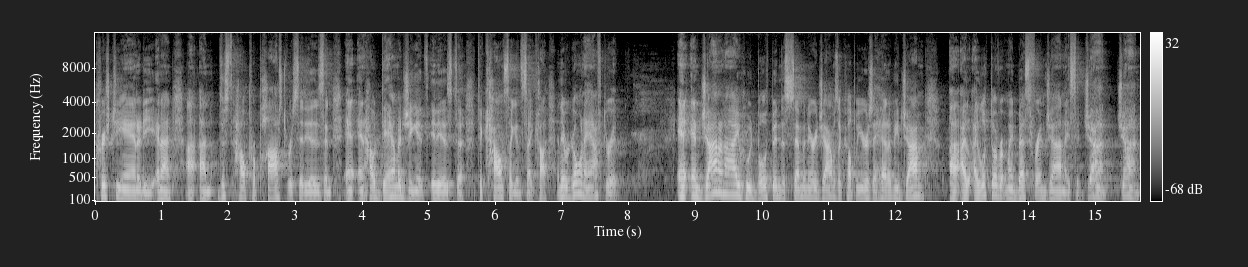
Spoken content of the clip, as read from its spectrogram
Christianity and on, on just how preposterous it is and, and, and how damaging it, it is to, to counseling and psychology. And they were going after it. And, and, John and I, who had both been to seminary, John was a couple years ahead of me. John, uh, I, I, looked over at my best friend John. I said, John, John,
